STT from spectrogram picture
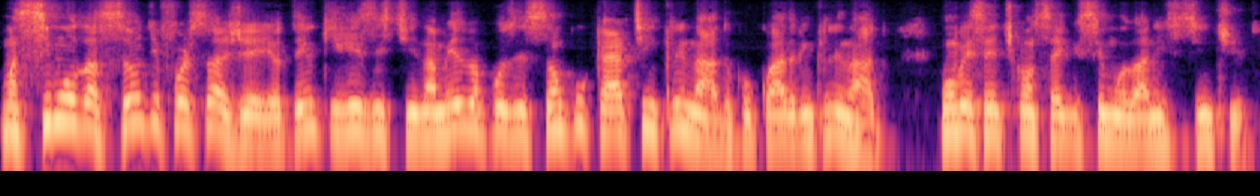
uma simulação de força G. Eu tenho que resistir na mesma posição com o kart inclinado, com o quadro inclinado. Vamos ver se a gente consegue simular nesse sentido.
